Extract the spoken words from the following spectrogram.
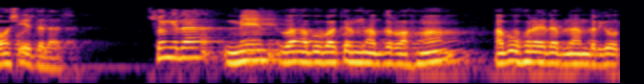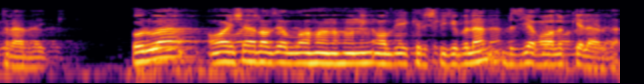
bosh edilar. So'ngra men va abu bakr ibn abdurahmon abu hurayra bilan birga o'tirardik. Urva oysha roziyallohu anhuning oldiga kirishligi bilan bizga g'olib kelardi.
